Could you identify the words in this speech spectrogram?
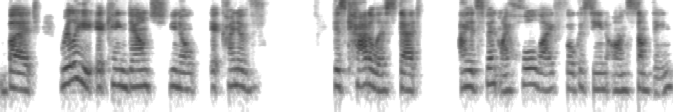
But really, it came down to, you know, it kind of this catalyst that I had spent my whole life focusing on something.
